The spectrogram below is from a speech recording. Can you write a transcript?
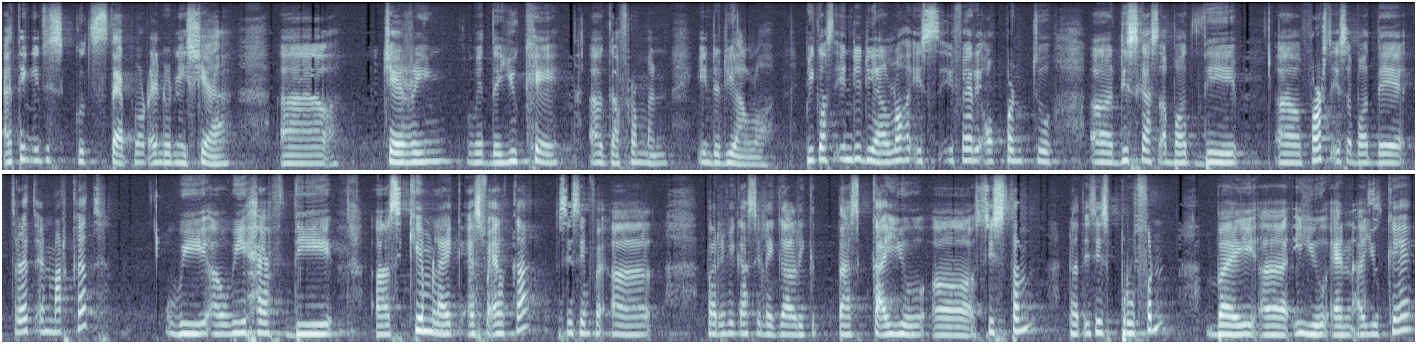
I think it is good step for Indonesia uh, chairing with the UK uh, government in the dialogue. Because indeed the dialogue is very open to uh, discuss about the, uh, first is about the trade and market, we uh, we have the uh, scheme like SVLK, sistem uh, verifikasi legalitas uh, system that it is proven by EU and UK.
